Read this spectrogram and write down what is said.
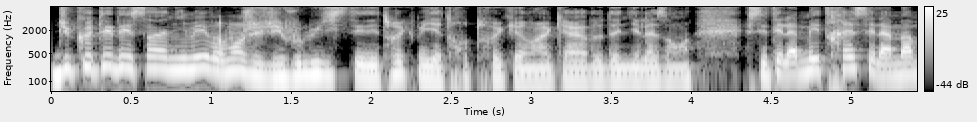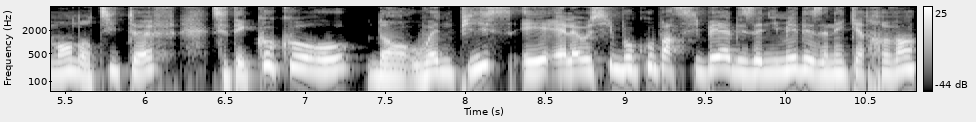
Du côté dessin animé, vraiment, j'ai voulu lister des trucs, mais il y a trop de trucs dans la carrière de Daniel Hazan. C'était la maîtresse et la maman dans Titeuf. C'était Kokoro dans One Piece. Et elle a aussi beaucoup participé à des animés des années 80.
